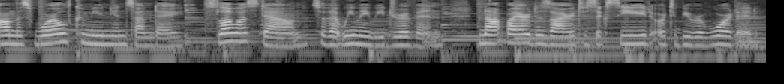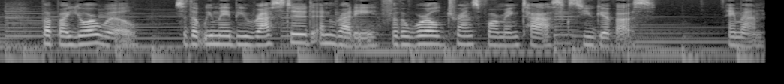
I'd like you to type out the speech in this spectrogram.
on this World Communion Sunday, slow us down so that we may be driven, not by our desire to succeed or to be rewarded, but by your will, so that we may be rested and ready for the world transforming tasks you give us. Amen.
